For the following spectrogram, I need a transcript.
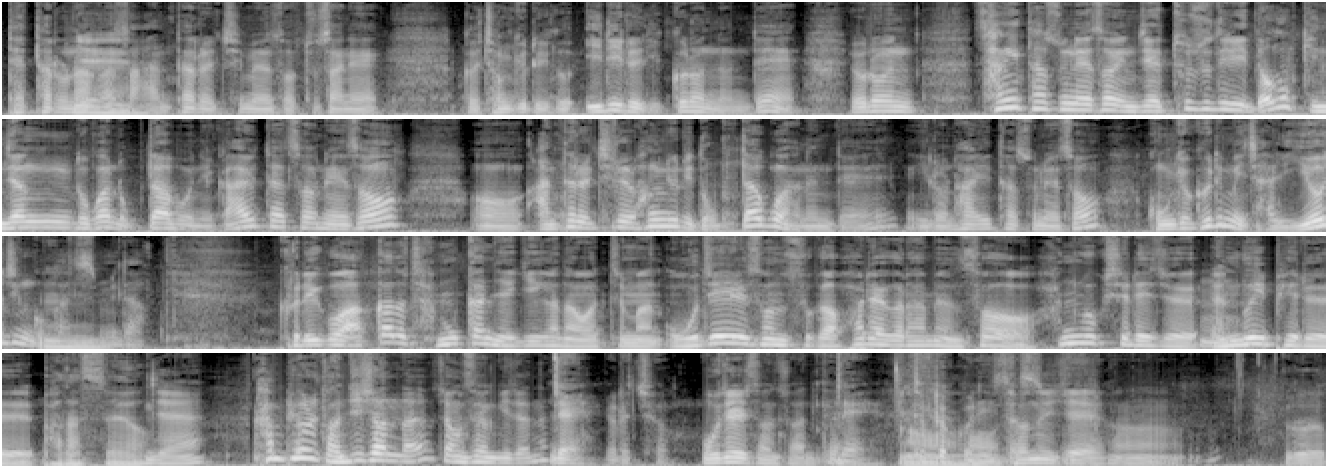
대타로 나가서 예. 안타를 치면서 두산의 그 정규리그 1위를 이끌었는데 이런 상위 타순에서 이제 투수들이 너무 긴장도가 높다 보니까 하위 타선에서 어 안타를 칠 확률이 높다고 하는데 이런 하위 타순에서 공격 흐름이 잘 이어진 것 같습니다. 그리고 아까도 잠깐 얘기가 나왔지만 오재일 선수가 활약을 하면서 한국 시리즈 MVP를 받았어요. 네. 한 표를 던지셨나요, 정세영 기자는? 네, 그렇죠. 오재일 선수한테. 네, 투표권이 어, 있었습니다. 저는 이제 어, 그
